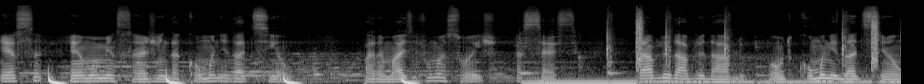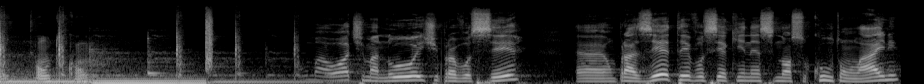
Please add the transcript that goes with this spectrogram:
Essa é uma mensagem da comunidade Sião. Para mais informações, acesse www.comunidadesião.com. Uma ótima noite para você. É um prazer ter você aqui nesse nosso culto online.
